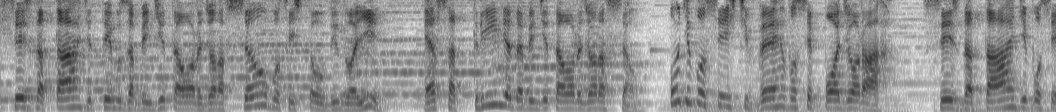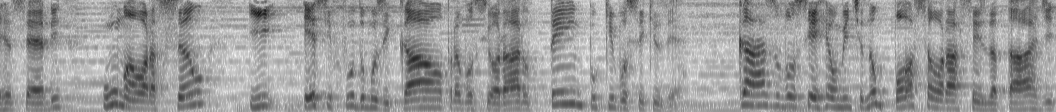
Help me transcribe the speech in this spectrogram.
Seis da tarde temos a bendita hora de oração, você está ouvindo aí? Essa trilha da bendita hora de oração. Onde você estiver, você pode orar. Seis da tarde você recebe uma oração e esse fundo musical para você orar o tempo que você quiser. Caso você realmente não possa orar seis da tarde,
